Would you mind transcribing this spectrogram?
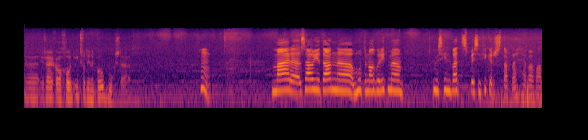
uh, is eigenlijk al gewoon iets wat in een kookboek staat. Hm. Maar uh, zou je dan uh, moet een algoritme misschien wat specifiekere stappen hebben? Van,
